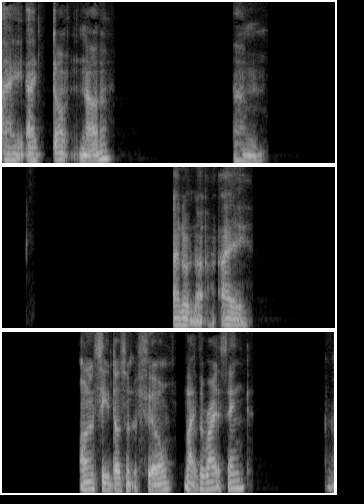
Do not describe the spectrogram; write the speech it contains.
I I don't know. Um, I don't know. I honestly, it doesn't feel like the right thing. Uh,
